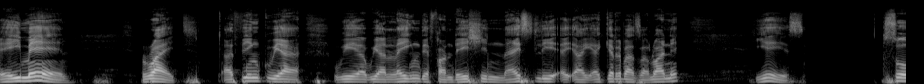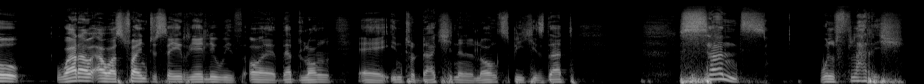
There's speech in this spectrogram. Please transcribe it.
Amen. Right. I think we are we are we are laying the foundation nicely. I. Yes. So what I, I, was trying to say really with uh, that long uh, introduction and a long speech is that sons will flourish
